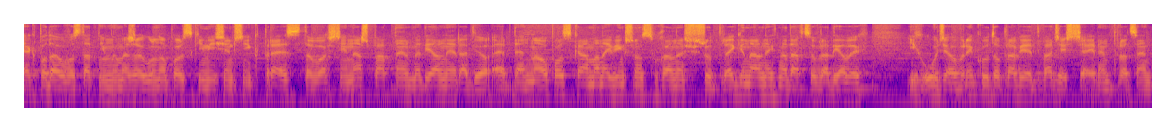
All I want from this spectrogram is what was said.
Jak podał w ostatnim numerze ogólnopolski miesięcznik Press, to właśnie nasz partner medialny Radio RDN Małopolska ma największą słuchalność wśród regionalnych nadawców radiowych. Ich udział w rynku to prawie 21%.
